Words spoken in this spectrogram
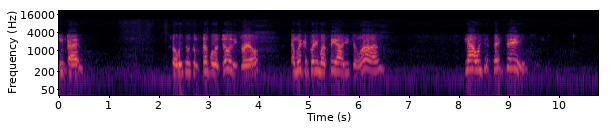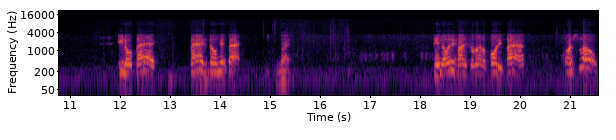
Okay. So we do some simple agility drills, and we can pretty much see how you can run. Now we just take teams. You know, bags, bags don't hit back. Right. You know, anybody can run a 40 fast or slow.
